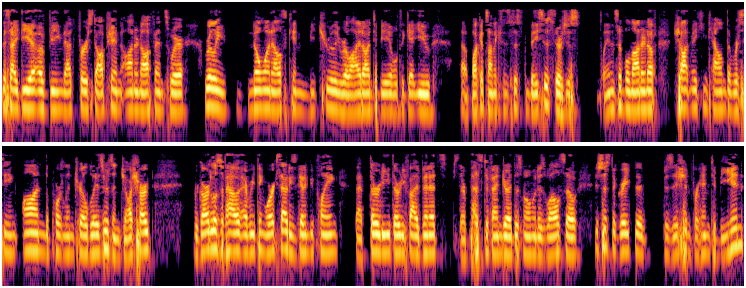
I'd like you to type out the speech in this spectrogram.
this idea of being that first option on an offense where really no one else can be truly relied on to be able to get you uh, buckets on a consistent basis. There's just plain and simple not enough shot making talent that we're seeing on the Portland Trailblazers and Josh Hart regardless of how everything works out, he's going to be playing that 30, 35 minutes. He's their best defender at this moment as well. So it's just a great position for him to be in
